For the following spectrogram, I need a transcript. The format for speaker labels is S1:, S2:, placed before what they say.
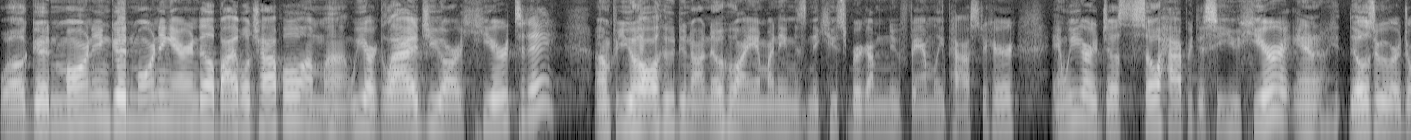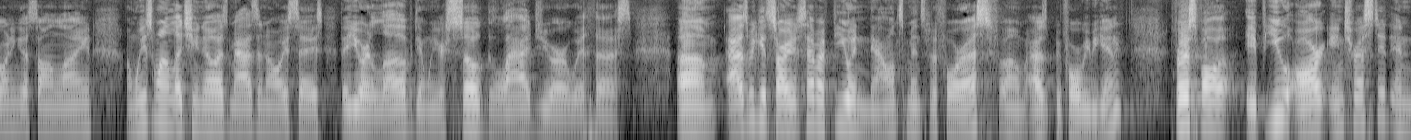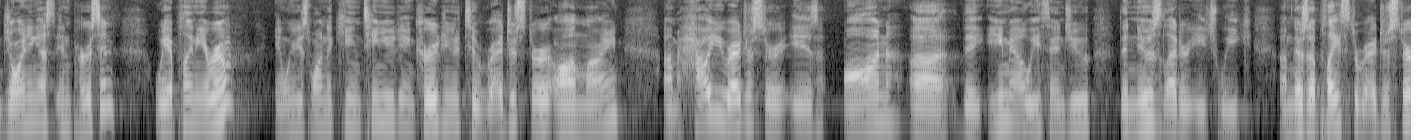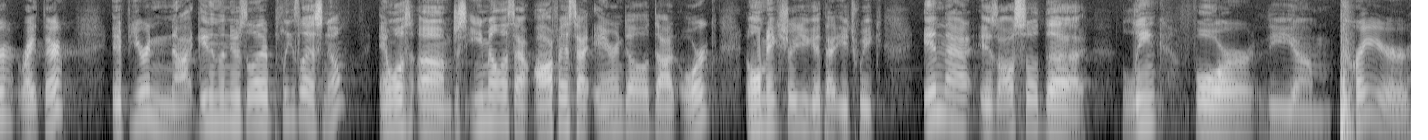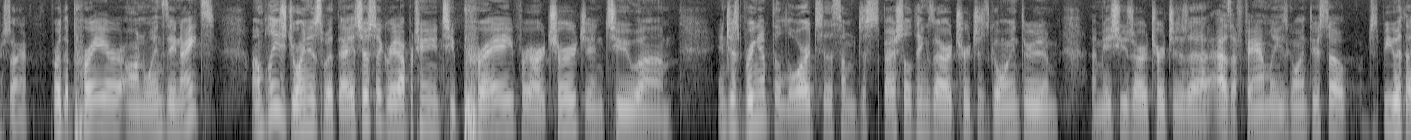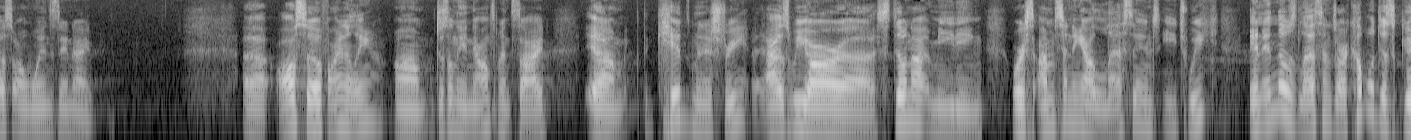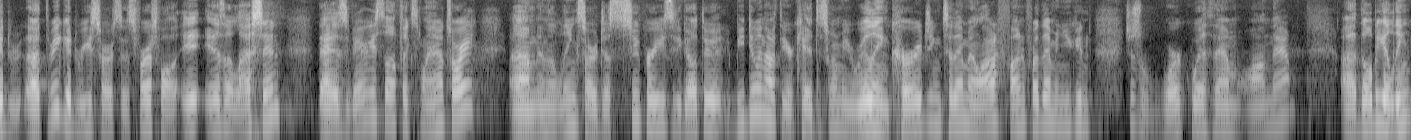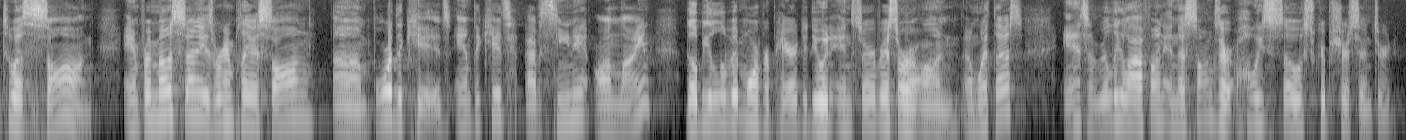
S1: Well, good morning. Good morning, Arendelle Bible Chapel. Um, uh, we are glad you are here today. Um, for you all who do not know who I am, my name is Nick Husterberg. I'm the new family pastor here. And we are just so happy to see you here and those who are joining us online. And we just want to let you know, as Mazen always says, that you are loved and we are so glad you are with us. Um, as we get started, just have a few announcements before us, um, as before we begin. First of all, if you are interested in joining us in person, we have plenty of room, and we just want to continue to encourage you to register online. Um, how you register is on uh, the email we send you, the newsletter each week. Um, there's a place to register right there. If you're not getting the newsletter, please let us know. And we'll um, just email us at office at arendelle.org, and we'll make sure you get that each week. In that is also the link for the um, prayer, sorry, for the prayer on Wednesday nights. Um, please join us with that. It's just a great opportunity to pray for our church and to um, and just bring up the Lord to some just special things that our church is going through and um, issues our church is, uh, as a family is going through. So just be with us on Wednesday night. Uh, also, finally, um, just on the announcement side, um, the kids ministry, as we are uh, still not meeting, I'm sending out lessons each week. And in those lessons are a couple just good, uh, three good resources. First of all, it is a lesson that is very self explanatory, um, and the links are just super easy to go through. Be doing that with your kids. It's going to be really encouraging to them and a lot of fun for them, and you can just work with them on that. Uh, there'll be a link to a song. And for most Sundays, we're going to play a song um, for the kids. And if the kids have seen it online, they'll be a little bit more prepared to do it in service or on um, with us. And it's a really lot of fun. And the songs are always so scripture centered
